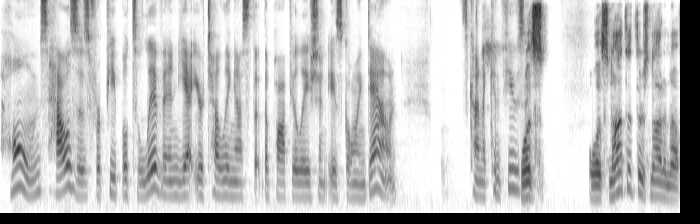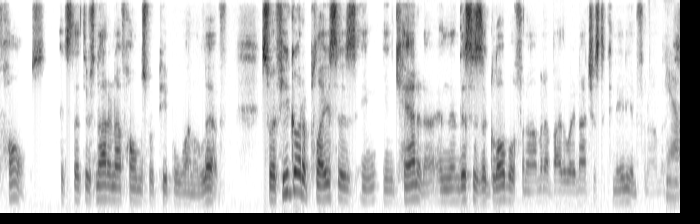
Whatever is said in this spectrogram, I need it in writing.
homes, houses for people to live in, yet you're telling us that the population is going down. It's kind of confusing. Well, it's, well, it's not that there's not enough homes. It's that there's not enough homes where people want to live. So if you go to places in, in Canada, and then this is a global phenomenon, by the way, not just a Canadian phenomenon. Yeah.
